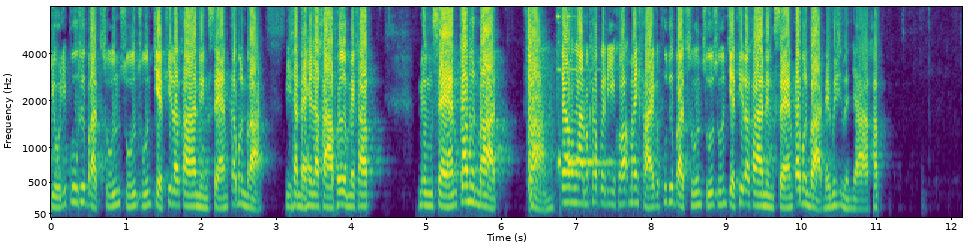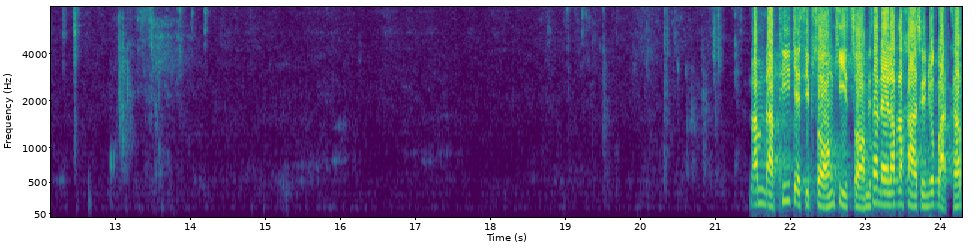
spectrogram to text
อยู่ที่ผู้ถือบัตรศูนย์ศูนย์ศูนย์เจ็ดที่ราคาหนึ่งแสนเก้าหมื่นบาท มีท่านใดให้ราคาเพิ่มไหมครับหนึ่งแสนเก้าหมื่นบาทสามเจ้าพนักงานบังคับคดีเคาะไม่ขายกับผู้ถือบัตรศูนย์ศูนย์ศูนย์เจ็ดที่ราคาหนึ่งแสนเก้าหมื่นบาทในพื้นที่สัญญาครับลำดับที่ 72ขีด2มีท่านใดรับราคาเชิญยกบัตรครับ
